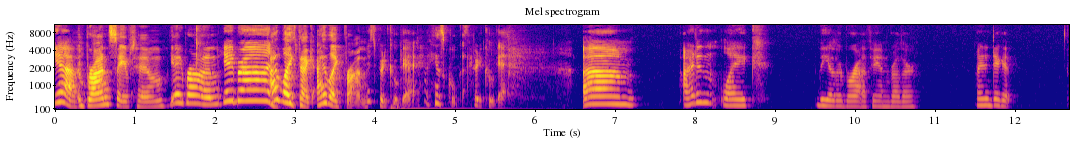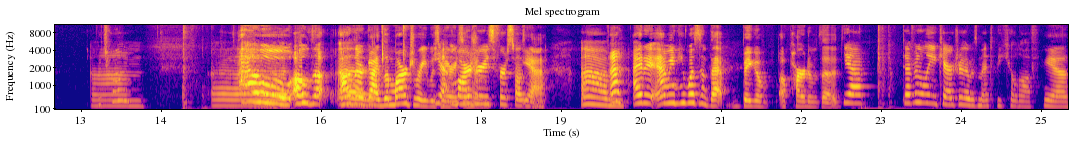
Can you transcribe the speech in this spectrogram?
Yeah. And Bronn saved him. Yay, Bronn! Yay, Bronn. I like that. I like Bronn. He's a pretty cool guy. He's a cool guy. pretty cool guy. Um, I didn't like the other Baratheon brother. I didn't dig it. Which um, one? Uh, oh, oh, the other uh, guy, the Margaery was yeah, married Margaery's first husband. Yeah. Um. Eh, I didn't. I mean, he wasn't that big of a part of the. yeah, definitely a character that was meant to be killed off. Yeah.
